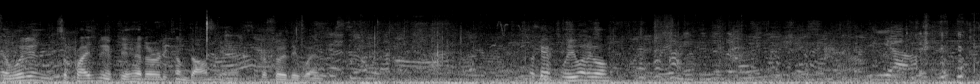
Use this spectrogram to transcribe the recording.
it wouldn't surprise me if they had already come down here. That's where they went. Okay, where you want to go? Yeah.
